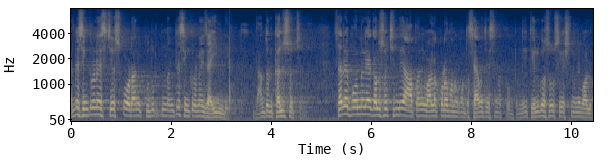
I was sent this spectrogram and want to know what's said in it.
అంటే సింక్రొనైజ్ చేసుకోవడానికి కుదురుతుందంటే సింక్రొనైజ్ అయింది. దాంతో కలిసి వచ్చింది సరే పోన్లే కలిసి వచ్చింది ఆ పని వాళ్ళకు కూడా మనం కొంత సేవ చేసినట్టు ఉంటుంది. తెలుగు అసోసియేషన్ అని వాళ్ళు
